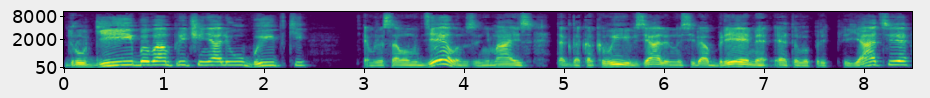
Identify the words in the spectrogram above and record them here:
другие бы вам причиняли убытки, тем же самым делом занимаясь, тогда как вы взяли на себя бремя этого предприятия,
